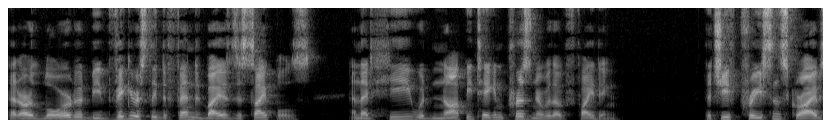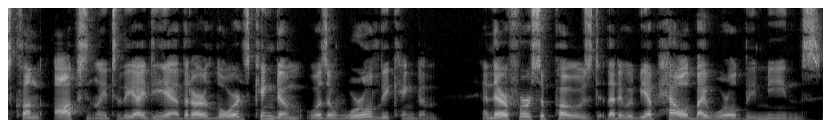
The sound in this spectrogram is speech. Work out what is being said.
that our Lord would be vigorously defended by his disciples, and that he would not be taken prisoner without fighting. The chief priests and scribes clung obstinately to the idea that our Lord's kingdom was a worldly kingdom and therefore supposed that it would be upheld by worldly means.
